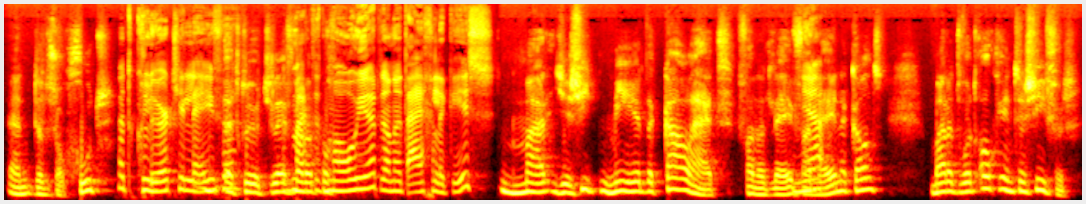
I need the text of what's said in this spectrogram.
En dat is ook goed. Het kleurt je leven. Het kleurt je leven, Het maakt het nog- mooier dan het eigenlijk is. Maar je ziet meer de kaalheid van het leven Ja. aan de ene kant. Maar het wordt ook intensiever.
